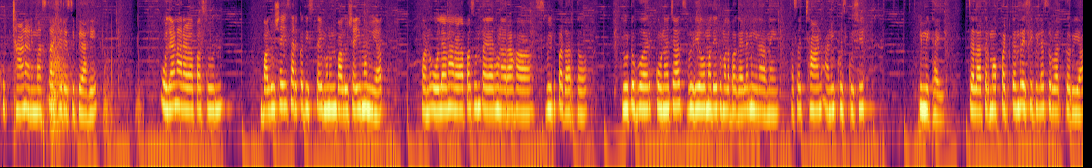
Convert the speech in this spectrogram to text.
खूप छान आणि मस्त अशी रेसिपी आहे. ओल्या नारळापासून बालुशाहीसारखं दिसतंय म्हणून बालुशाही म्हणूयात. पण ओल्या नारळापासून तयार होणारा हा स्वीट पदार्थ यूट्यूबवर कोणाच्याच व्हिडिओमध्ये तुम्हाला बघायला मिळणार नाही. असं छान आणि खुसखुशीत ही मिठाई. चला तर मग पटकन रेसिपीला सुरुवात करूया.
